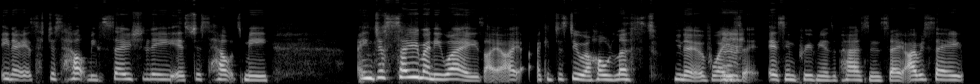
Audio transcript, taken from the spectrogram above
you know, it's just helped me socially. It's just helped me in just so many ways. I, I, I could just do a whole list, you know, of ways Mm. that it's improved me as a person. So I would say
